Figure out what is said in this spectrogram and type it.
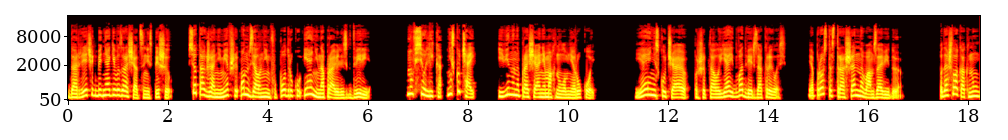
Дар речи к бедняге возвращаться не спешил. Все так же онемевший, он взял нимфу под руку, и они направились к двери. «Ну все, Лика, не скучай!» И Вина на прощание махнула мне рукой. «Я и не скучаю», – прошептала я, едва дверь закрылась. «Я просто страшенно вам завидую». Подошла к окну,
